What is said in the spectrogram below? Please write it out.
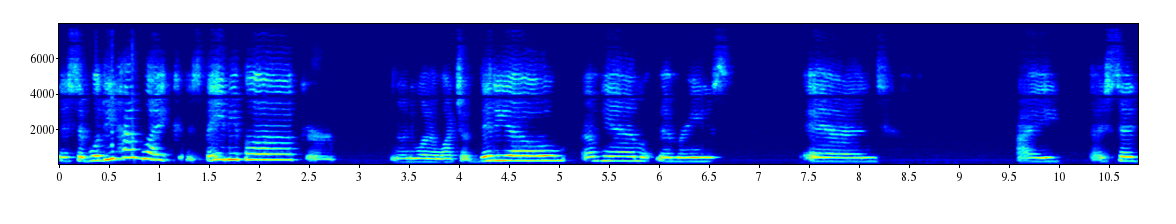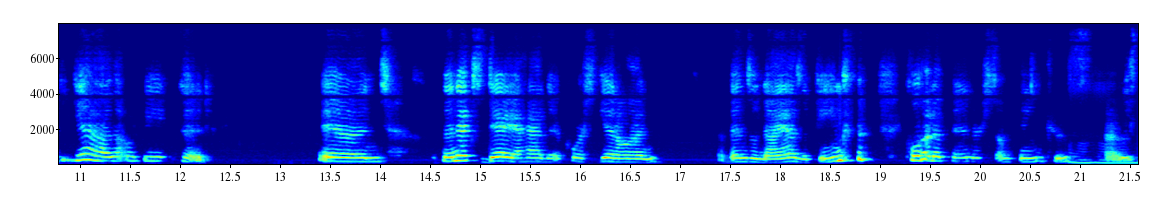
they said, "Well, do you have like this baby book or?" You know, you want to watch a video of him with memories? And I I said, yeah, that would be good. And the next day, I had to, of course, get on a benzodiazepine, Klonopin or something, because I was.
